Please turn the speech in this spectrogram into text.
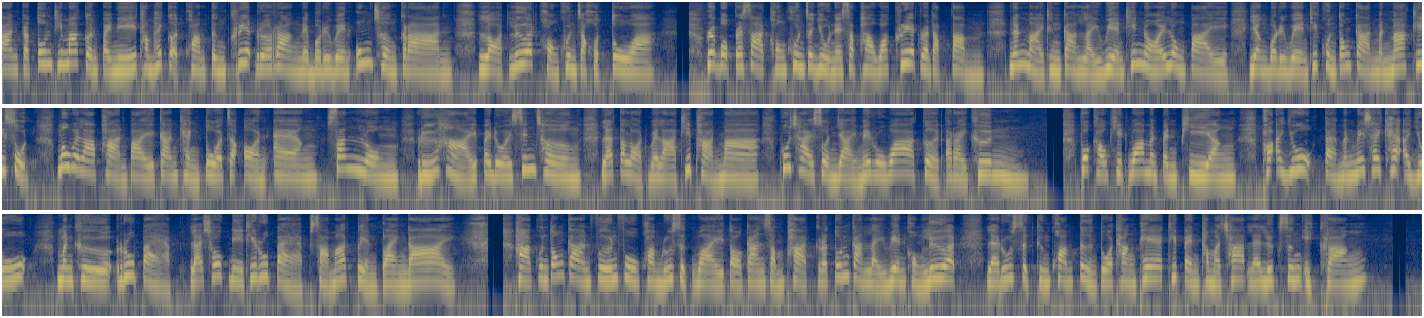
การกระตุ้นที่มากเกินไปนี้ทำให้เกิดความตึงเครียดเรื้อรังในบริเวณอุ้งเชิงกราน หลอดเลือดของคุณจะหดตัว ระบบประสาทของคุณจะอยู่ในสภาวะเครียดระดับต่ำ นั่นหมายถึงการไหลเวียนที่น้อยลงไป ยังบริเวณที่คุณต้องการมันมากที่สุด เมื่อเวลาผ่านไปการแข็งตัวจะอ่อนแองสั้นลง หรือหายไปโดยสิ้นเชิง และตลอดเวลาที่ผ่านมา ผู้ชายส่วนใหญ่ไม่รู้ว่าเกิดอะไรขึ้นพวกเขาคิดว่ามันเป็นเพียง เพราะอายุแต่มันไม่ใช่แค่อายุ มันคือรูปแบบและโชคดีที่รูปแบบสามารถเปลี่ยนแปลงได้ หากคุณต้องการฟื้นฟูความรู้สึกไวต่อการสัมผัสกระตุ้นการไหลเวียนของเลือด และรู้สึกถึงความตื่นตัวทางเพศที่เป็นธรรมชาติและลึกซึ้งอีกครั้ง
